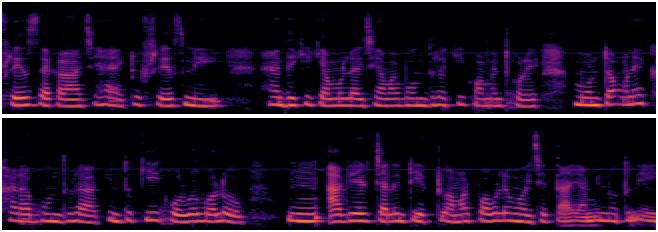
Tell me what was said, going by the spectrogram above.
ফ্রেশ দেখা আছে হ্যাঁ একটু ফ্রেশ নেই। হ্যাঁ দেখি কেমন লাগছে। আমার বন্ধুরা কি কমেন্ট করে? মনটা অনেক খারাপ বন্ধুরা, কিন্তু কি করব বলো? আগের চ্যানেলটি একটু আমার প্রবলেম হয়েছে, তাই আমি নতুন এই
